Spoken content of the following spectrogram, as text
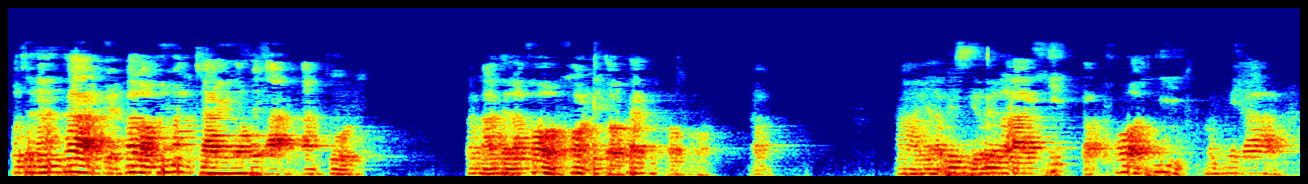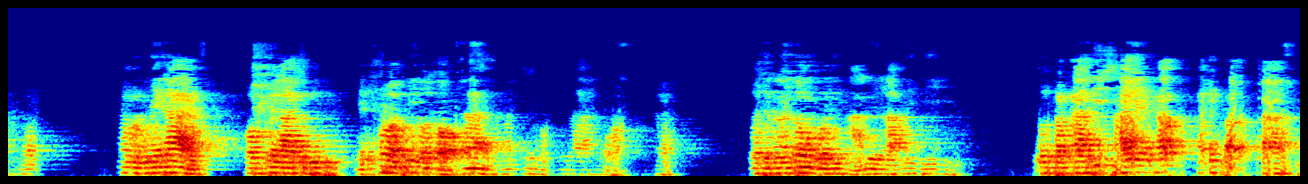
เพราะฉะนั้นถ้าเกิดว่าเราไม่มั่นใจเราไปอ่านอ่านโจทย์ปัญหาแต่ละข้อข้อไหนตอบได้ก็ตอบก่อนครับอ่าอย่าไปเสียเวลาคิดกับข้อที่มันไม่ได้นะครับถ้ามันไม่ได้พอเวลาจะดูเห็นข้อที่เราตอบได้มันจะหมดเวลาก่อนครับ เพราะฉะนั้นต้องบริหารเวลาให้ดีส่วนปากกาที่ใช้นะครับใช้ปากกาสี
